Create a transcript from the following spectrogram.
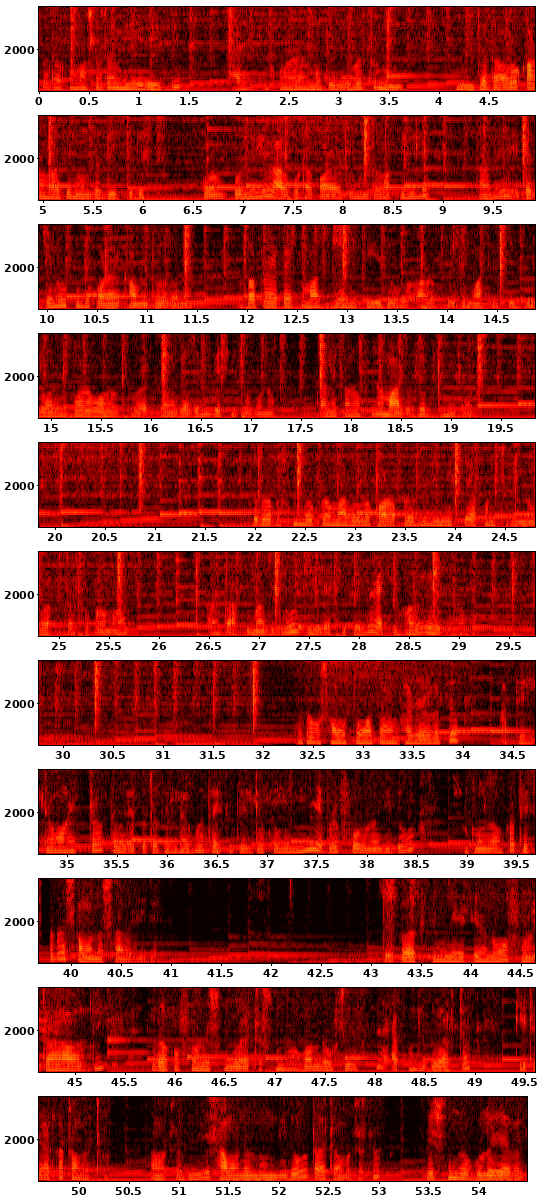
তো তখন মশলাটা আমি ভিজিয়ে দিয়েছি। আর একটু কড়াইয়ের মধ্যে দেবো একটু নুন। নুনটা দেওয়ারও কারণ আছে, নুনটা দিয়ে একটু বেশ গরম করে নিলে আর গোটা কড়াইতে নুনটা মাখিয়ে নিলে তাহলে এটার জন্য কিন্তু কড়াই কামড়ে ধরবে না। তারপরে একা একটা মাছগুলো আমি দিয়ে দেবো আর যেহেতু মাছের পিসগুলো অনেক বড় বড়, তো একসঙ্গে যার জন্য বেশি দেবো না। তাহলে কেন কিনা মাছগুলো ভেঙে যাবে। তো দেখো সুন্দর করে মাছগুলো কড়া করে ভেজে নিয়েছি, এখন তুলে নেব একটা ছোটো মাছ আর বাকি মাছগুলো এই একই তেলে একইভাবে ভেজে নেব। তো সমস্ত মাছ আমার ভাজা হয়ে গেছে। আর তেলটা অনেকটা, তো এতটা তেল লাগবে তাই একটু তেলটা কমিয়ে নিয়ে এবারে ফোড়নে দিয়ে দেবো শুকনো লঙ্কা, তেজপাতা, সামান্য সাদা জিরে। দিয়ে কয়েক সেকেন্ড নেড়ে নেব ফোনটা হাওয়া অবধি। তো দেখো ফোনের সুন্দর একটা সুন্দর গন্ধ উঠে এসছে। এখন দিয়ে দেবো একটা কেটে রাখা টমেটো। টমেটো দিয়ে সামান্য নুন দিয়ে দেবো, তাহলে টমেটোটা বেশ সুন্দর গলে যাবে।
